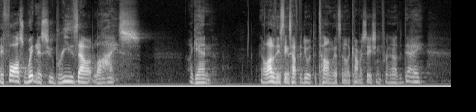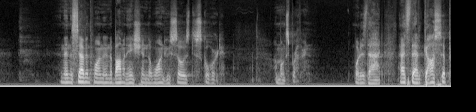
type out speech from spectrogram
A false witness who breathes out lies. Again, and a lot of these things have to do with the tongue. That's another conversation for another day. And then the seventh one, an abomination, the one who sows discord amongst brethren. What is that? That's that gossip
